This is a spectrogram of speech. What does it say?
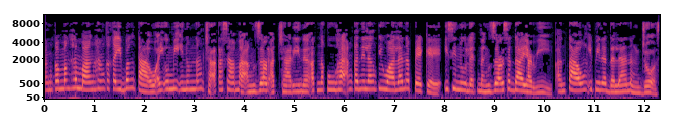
Ang kamanghamanghang kakaibang tao ay umiinom ng tsa kasama ang Tsar at Tsarina at nakuha ang kanilang tiwala na peke, isinulat ng Tsar sa diary, ang taong ipinadala ng Diyos.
